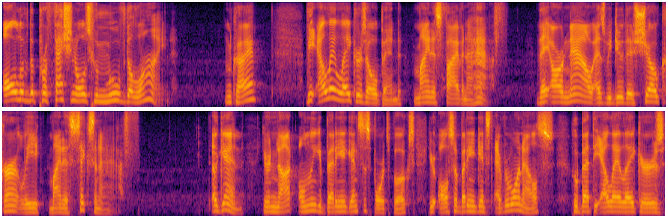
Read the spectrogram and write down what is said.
all of the professionals who move the line. Okay? The LA Lakers opened minus five and a half. They are now, as we do this show, currently minus six and a half. Again, you're not only betting against the sports books, you're also betting against everyone else who bet the LA Lakers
